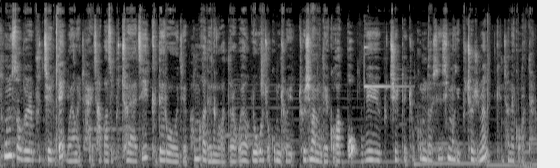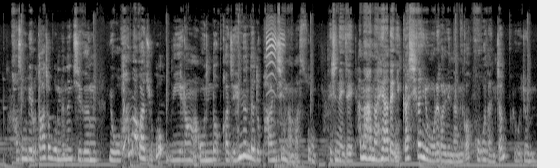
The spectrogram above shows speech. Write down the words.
속눈썹을 붙일 때 모양을 잘 잡아서 붙여야지 그대로 이제 파마가 되는 것 같더라고요. 요거 조금 조, 조심하면 될 것 같고 여기 붙일 때 조금 더 세심하게 붙여주면 괜찮을 것 같아요. 가성비로 따져보면은 지금 요거 하나 가지고 위랑 언더까지 했는데도 반씩 남았어. 대신에 이제 하나하나 해야 되니까 시간이 좀 오래 걸린다는 거? 그거 단점? 그리고 좀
